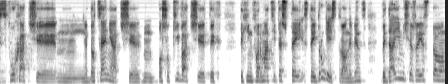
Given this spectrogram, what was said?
słuchać, e, doceniać, e, poszukiwać tych, tych informacji też tej, z tej drugiej strony, więc wydaje mi się, że jest to,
